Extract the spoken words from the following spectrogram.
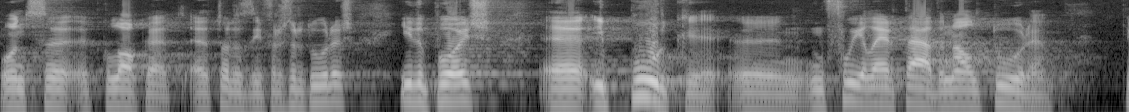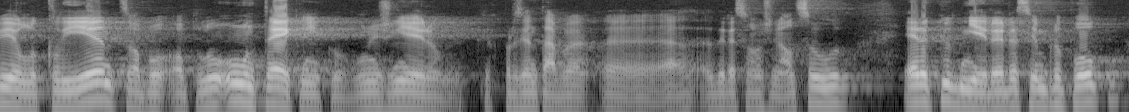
onde se coloca eh, todas as infraestruturas e depois, eh, e porque eh, me fui alertado na altura pelo cliente ou, ou por um técnico, um engenheiro que representava a Direção Regional de Saúde, era que o dinheiro era sempre pouco,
